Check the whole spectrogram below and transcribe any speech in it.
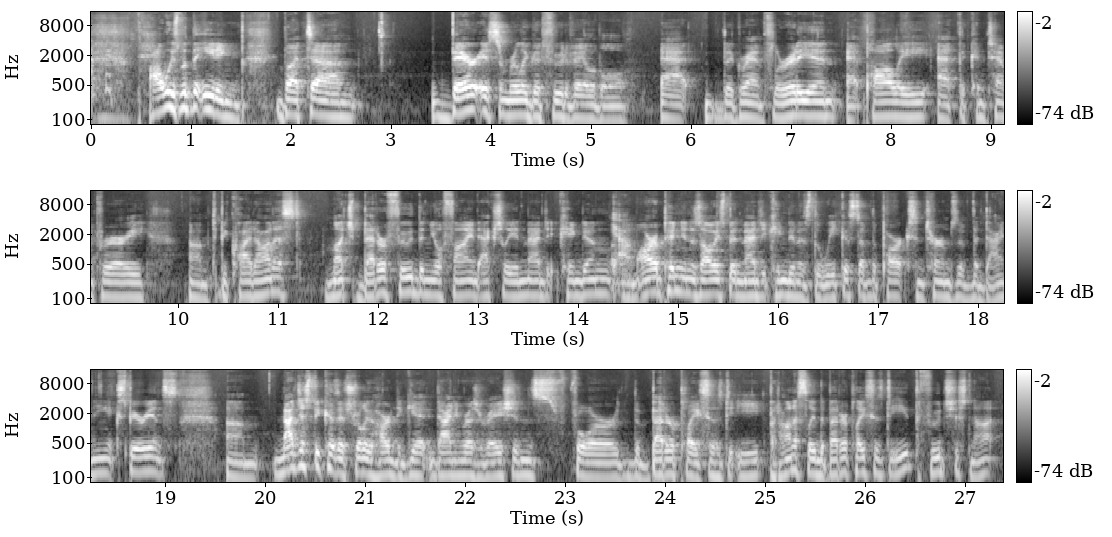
always with the eating, but um, there is some really good food available at the Grand Floridian, at Poly, at the Contemporary. Um, to be quite honest, much better food than you'll find actually in Magic Kingdom. Yeah. Um, our opinion has always been Magic Kingdom is the weakest of the parks in terms of the dining experience. Um, not just because it's really hard to get dining reservations for the better places to eat, but honestly, the better places to eat, the food's just not.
